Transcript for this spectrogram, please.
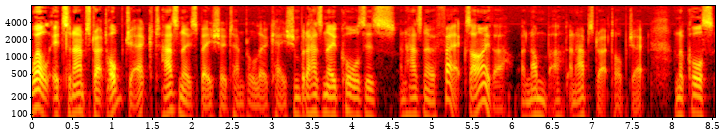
Well, it's an abstract object, has no spatio-temporal location, but it has no causes and has no effects either. A number, an abstract object. And of course,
